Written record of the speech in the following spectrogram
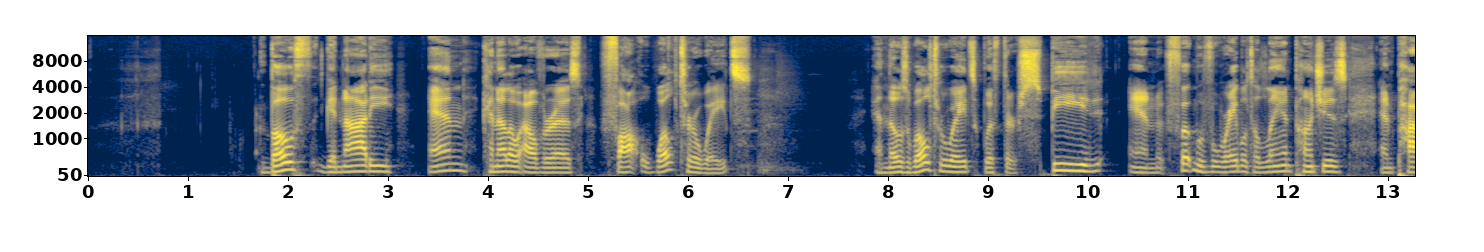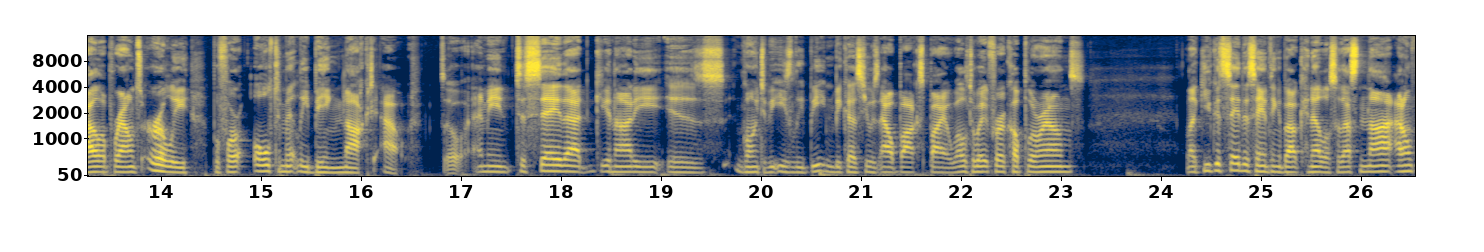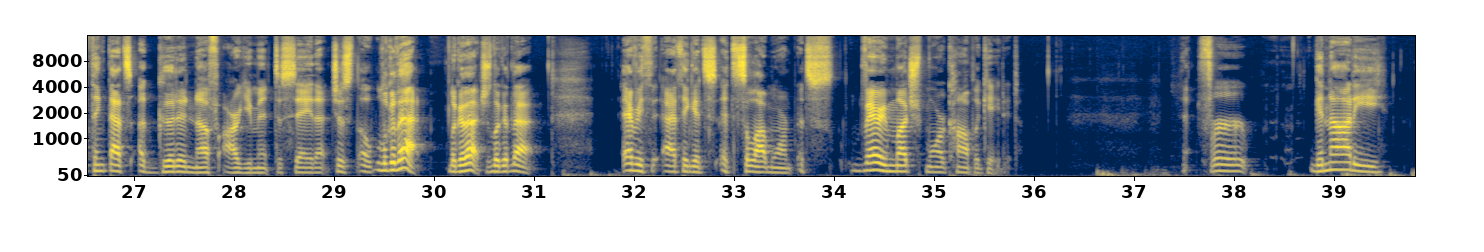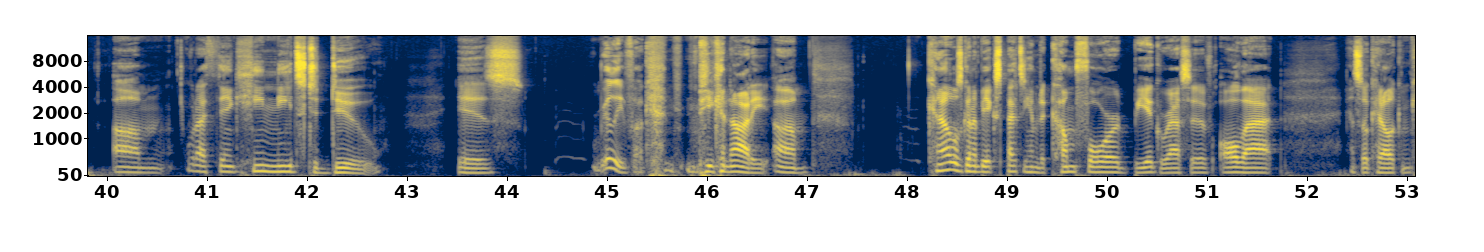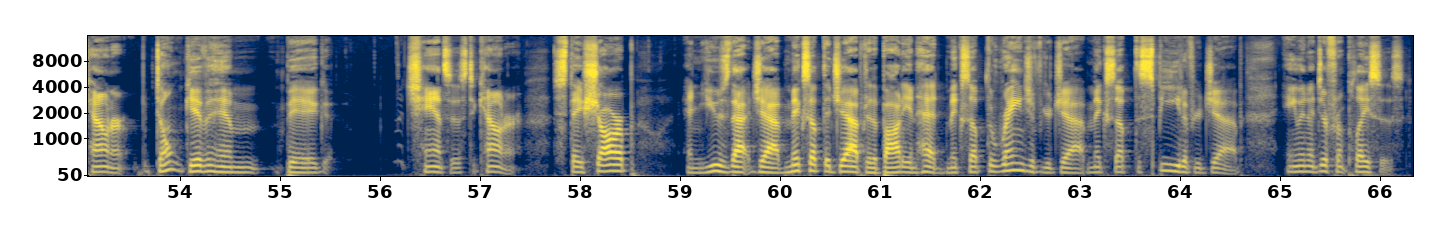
Both Gennady and Canelo Alvarez fought welterweights, and those welterweights, with their speed and foot movement, were able to land punches and pile up rounds early before ultimately being knocked out. So, I mean, to say that Gennady is going to be easily beaten because he was outboxed by a welterweight for a couple of rounds, like you could say the same thing about Canelo. So that's not. I don't think that's a good enough argument to say that. Just oh, look at that, look at that, just look at that. Everything. I think it's it's a lot more. It's very much more complicated. For Gennady, um, what I think he needs to do is really fucking be Gennady. Um, Canelo's going to be expecting him to come forward, be aggressive, all that and so Canelo can counter. But don't give him big chances to counter. Stay sharp and use that jab. Mix up the jab to the body and head. Mix up the range of your jab. Mix up the speed of your jab. Aim in at different places.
